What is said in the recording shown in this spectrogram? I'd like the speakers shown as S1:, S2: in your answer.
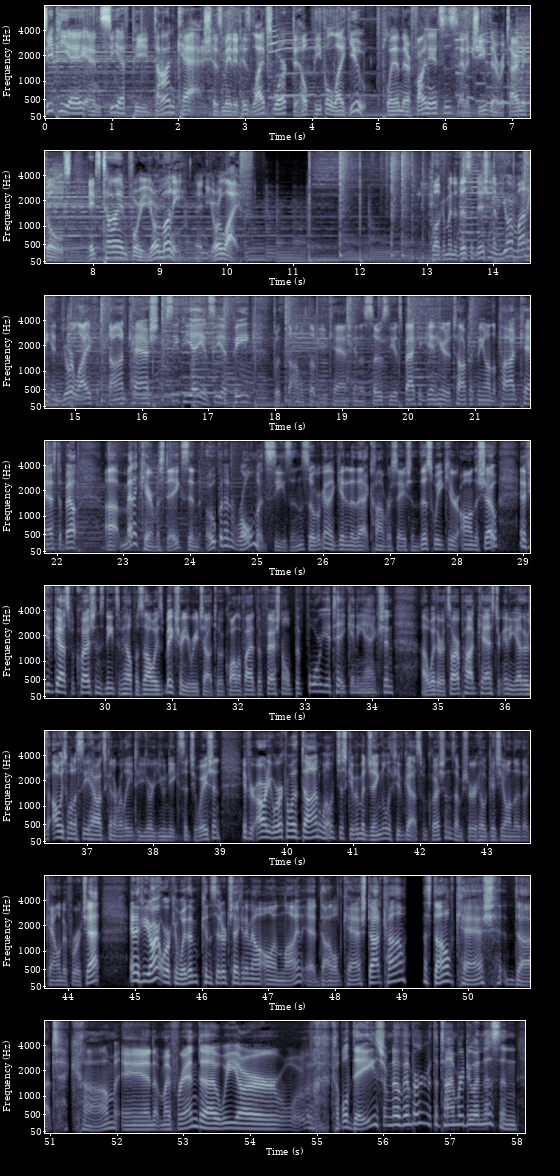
S1: CPA and CFP Don Cash has made it his life's work to help people like you plan their finances and achieve their retirement goals. It's time for your money and your life.
S2: Welcome into this edition of Your Money and Your Life with Don Cash, CPA and CFP, with Donald W. Cash and Associates. Back again here to talk with me on the podcast about uh, Medicare mistakes and open enrollment season. So we're going to get into that conversation this week here on the show. And if you've got some questions, need some help as always, make sure you reach out to a qualified professional before you take any action, uh, whether it's our podcast or any others. Always want to see how it's going to relate to your unique situation. If you're already working with Don, well, just give him a jingle if you've got some questions. I'm sure he'll get you on the, the calendar for a chat. And if you aren't working with him, consider checking him out online at donaldcash.com. That's donaldcash.com. And my friend, uh, we are a couple days from November at the time we're doing this, and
